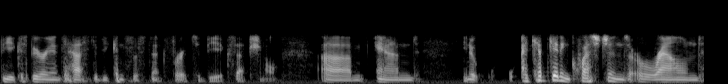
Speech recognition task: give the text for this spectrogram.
the experience has to be consistent for it to be exceptional. Um, and you know, I kept getting questions around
